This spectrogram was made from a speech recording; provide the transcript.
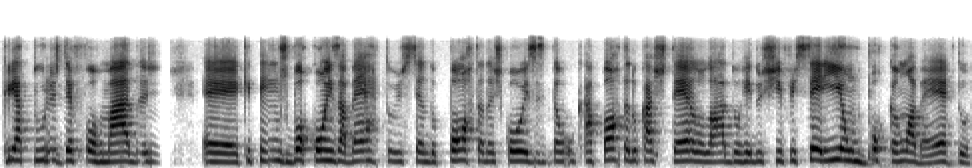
criaturas deformadas é, que tem os bocões abertos, sendo porta das coisas. Então, a porta do castelo lá do Rei dos Chifres seria um bocão aberto.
